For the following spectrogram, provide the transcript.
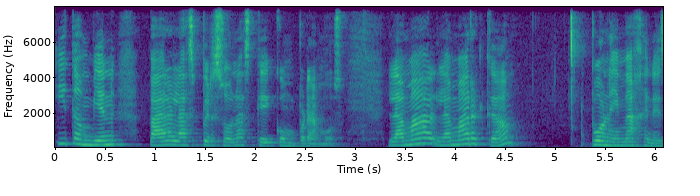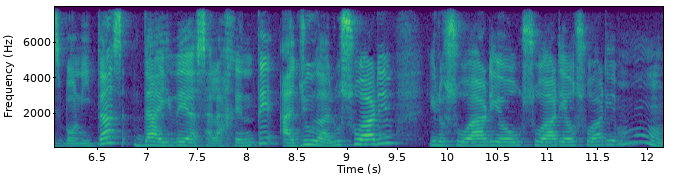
y también para las personas que compramos. La, marca pone imágenes bonitas, da ideas a la gente, ayuda al usuario y el usuario, usuaria, usuario, mmm,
